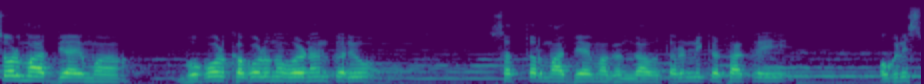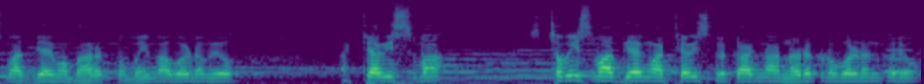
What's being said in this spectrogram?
સોળમા અધ્યાયમાં ભૂગોળ ખગોળનું વર્ણન કર્યું. સત્તરમા અધ્યાયમાં ગંગા અવતરણની કથા કહી, ઓગણીસમા અધ્યાયમાં ભારતનો મહિમા વર્ણવ્યો, અઠ્યાવીસમાં, છવ્વીસમા અધ્યાયમાં અઠ્યાવીસ પ્રકારના નરકનું વર્ણન કર્યું.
